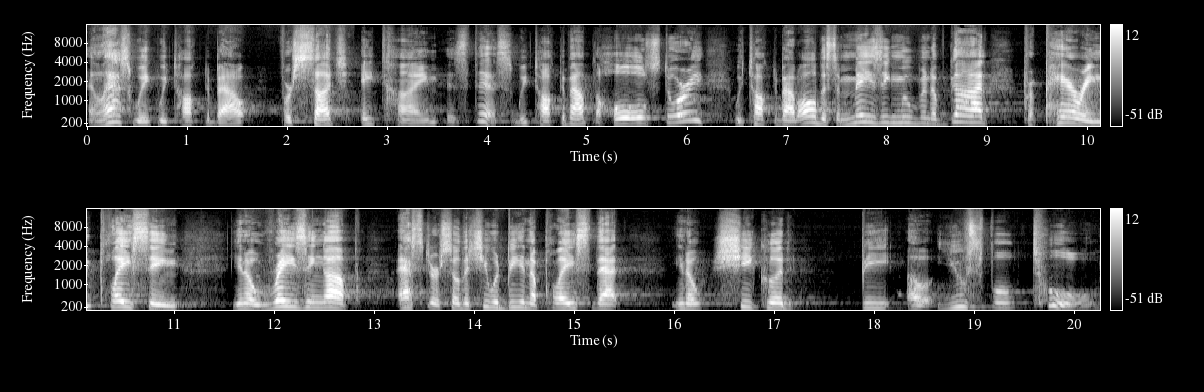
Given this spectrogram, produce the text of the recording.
And last week we talked about for such a time as this. We talked about the whole story. We talked about all this amazing movement of God preparing, placing, you know, raising up Esther so that she would be in a place that, you know, she could be a useful tool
